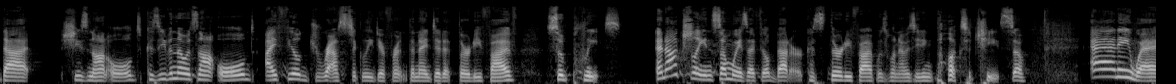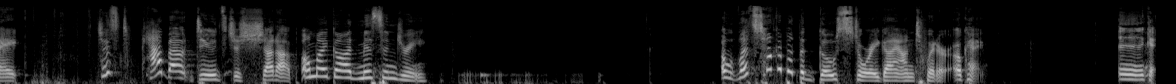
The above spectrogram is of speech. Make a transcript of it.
that she's not old because even though it's not old i feel drastically different than i did at 35 so please and actually, in some ways, I feel better because 35 was when I was eating blocks of cheese. So, anyway, just how about dudes just shut up? Oh my God, misandry. Oh, let's talk about the ghost story guy on Twitter. Okay. Okay.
